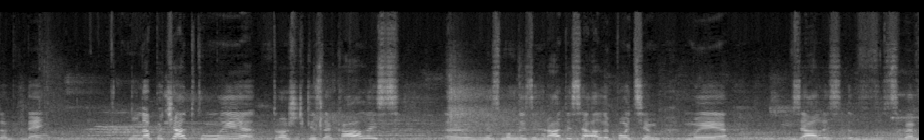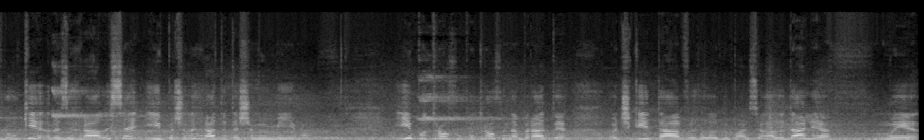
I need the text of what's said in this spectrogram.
Добрий день. Ну, на початку ми трошечки злякались, е, не змогли зігратися, але потім ми взяли себе в руки, розігралися і почали грати те, що ми вміємо. І потроху-потроху набирати очки та виграли одну пальцю. Але далі ми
